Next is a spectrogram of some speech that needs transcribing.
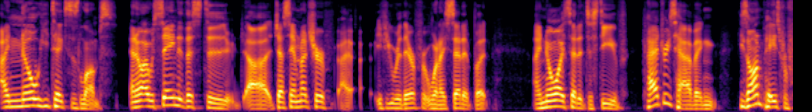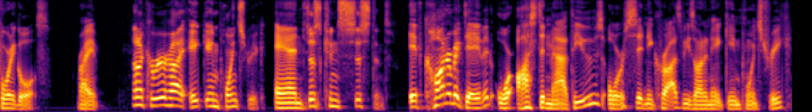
I know he takes his lumps, And I was saying to this to uh, Jesse. I'm not sure if I, if you were there for when I said it, but I know I said it to Steve. Kadri's having he's on pace for 40 goals, right? On a career high eight game point streak. And Just consistent. if Connor McDavid or Austin Matthews or Sidney Crosby's on an eight game point streak,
